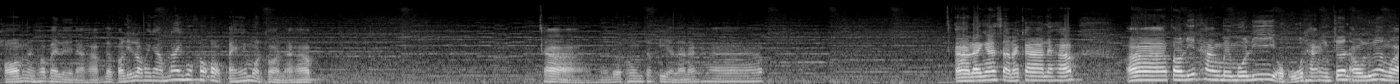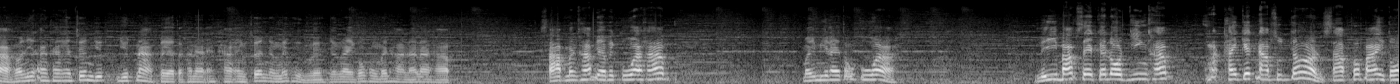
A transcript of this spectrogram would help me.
พร้อมกันเข้าไปเลยนะครับ แต่ตอนนี้เราพยายามไล่พวกเขาออกไปให้หมดก่อนนะครับ อ่าเดี๋ยวธงจะเปลี่ยนแล้วนะครับอ่ารายงานสถานการณ์นะครับอ่าตอนนี้ทางเมมโมรี่โอ้โหทางแองเจิลเอาเรื่องว่ะตอนนี้ทางแองเจิลยึดยึดหนักเลยแต่คะแนนทางแองเจิลยังไม่ถึงเลยยังไงก็คงไม่ทันแล้วล่ะครับซับมันครับอย่าไปกลัวครับ ไม่มีอะไรต้องกลัวรีบัฟเสร็จกระโดดยิงครับมัดไทยเก๊กดาบสุดยอดสับเข้าไปตัว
